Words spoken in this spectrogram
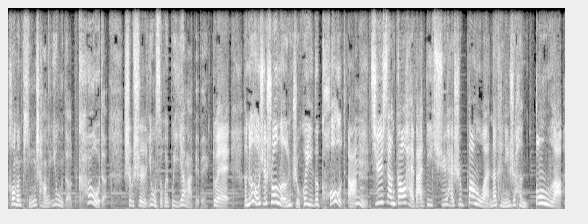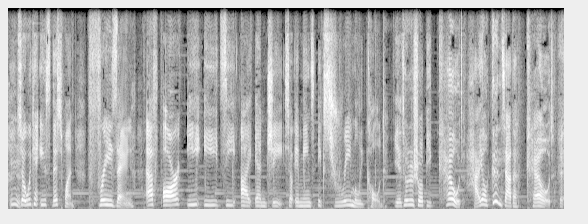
和我们平常用的 cold 是不是用词会不一样啊，贝贝？对，很多同学说冷只会一个 cold 啊，嗯，其实像高海拔地区还是傍晚，那肯定是很冻了。嗯，So we can use this one, freezing, F R E E Z I N G. So it means extremely cold，也就是说比 cold 还要更加的 cold。对，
